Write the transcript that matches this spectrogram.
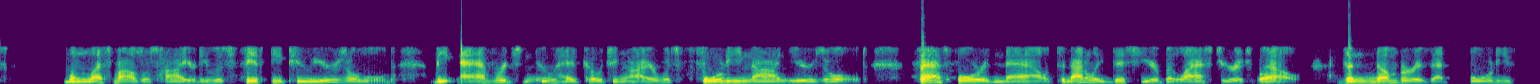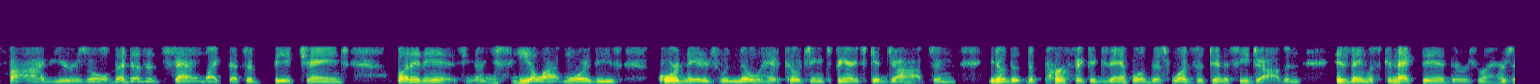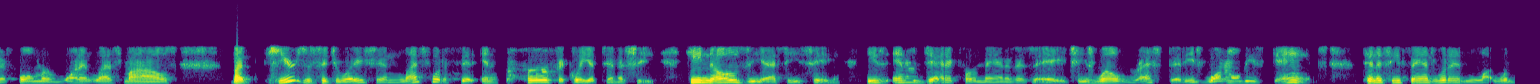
when Les Miles was hired, he was 52 years old. The average new head coaching hire was 49 years old. Fast forward now to not only this year, but last year as well. The number is at 45 years old. That doesn't sound like that's a big change, but it is. You know, you see a lot more of these coordinators with no head coaching experience get jobs. And, you know, the, the perfect example of this was the Tennessee job. And his name was connected. There was rumors that Fulmer wanted Les Miles. But here's the situation. Les would have fit in perfectly at Tennessee. He knows the SEC. He's energetic for a man of his age. He's well rested. He's won all these games. Tennessee fans would have, would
